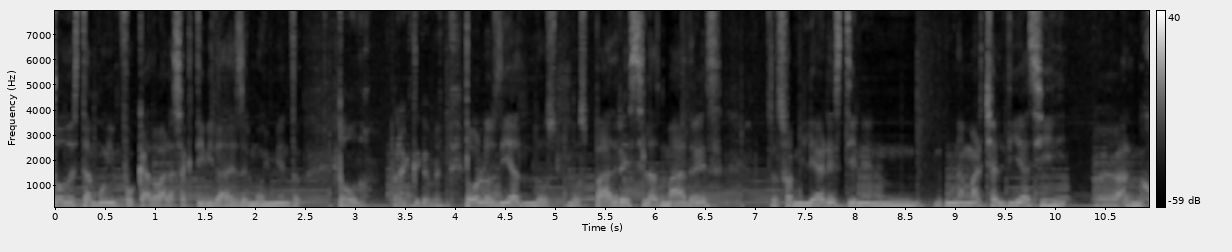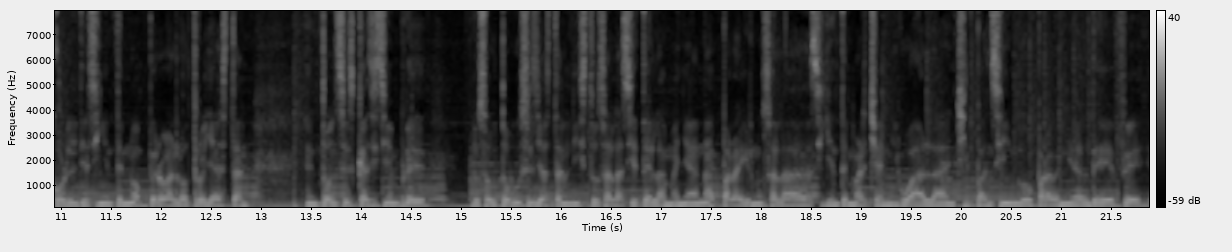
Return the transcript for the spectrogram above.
todo está muy enfocado a las actividades del movimiento. Todo, prácticamente. Todos los días los, los padres, las madres, los familiares tienen una marcha al día, sí, eh, a lo mejor el día siguiente no, pero al otro ya están. Entonces casi siempre los autobuses ya están listos a las 7 de la mañana para irnos a la siguiente marcha en Iguala, en Chilpancingo, para venir al DF,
